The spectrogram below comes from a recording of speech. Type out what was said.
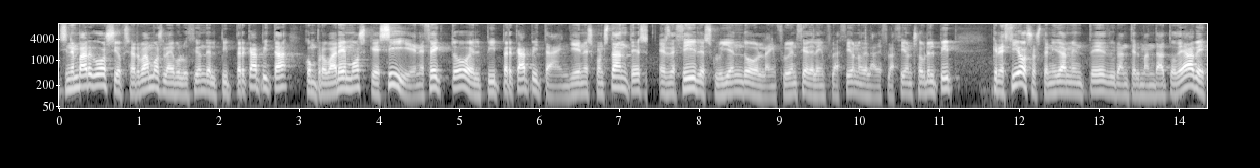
Sin embargo, si observamos la evolución del PIB per cápita, comprobaremos que sí, en efecto, el PIB per cápita en yenes constantes, es decir, excluyendo la influencia de la inflación o de la deflación sobre el PIB, creció sostenidamente durante el mandato de Abe,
